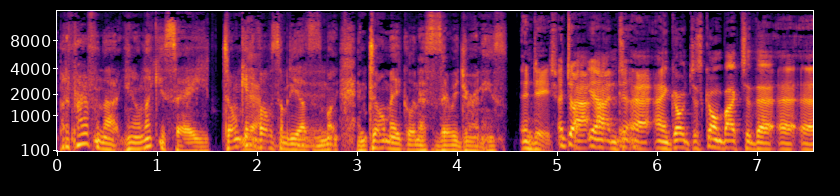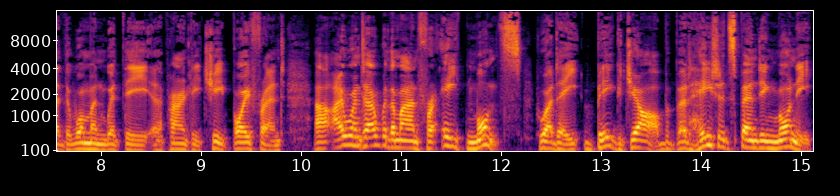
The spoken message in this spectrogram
But apart from that, you know, like you say, don't get Yeah. involved with somebody else's money and don't make unnecessary journeys. Indeed, Uh, yeah, and yeah. Uh, and go just going back to the uh, uh, the woman with the apparently cheap boyfriend. Uh, I went out with a man for eight months who had a big job but hated spending money.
